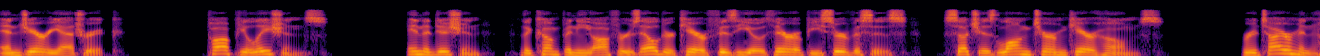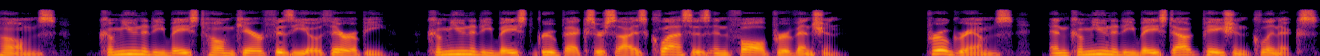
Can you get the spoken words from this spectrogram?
and geriatric populations. In addition, the company offers elder care physiotherapy services, such as long-term care homes, retirement homes, community-based home care physiotherapy, community-based group exercise classes and fall prevention programs, and community-based outpatient clinics,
